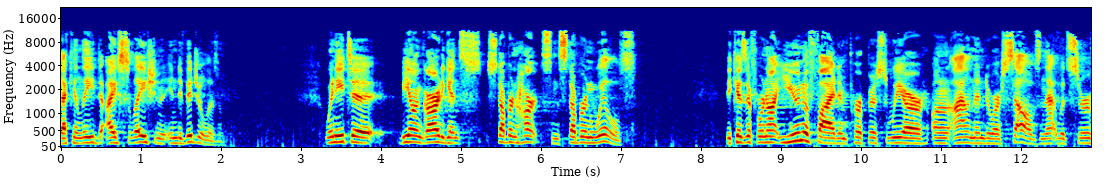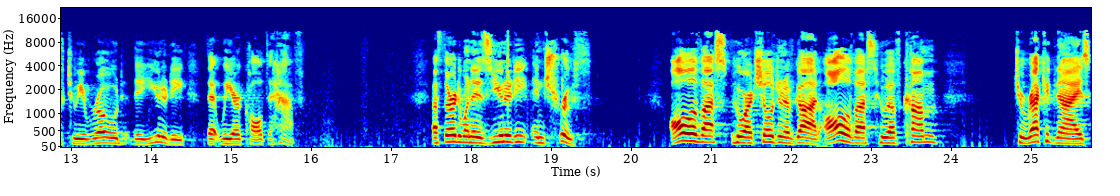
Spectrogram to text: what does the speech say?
that can lead to isolation and individualism. We need to be on guard against stubborn hearts and stubborn wills. Because if we're not unified in purpose, we are on an island unto ourselves, and that would serve to erode the unity that we are called to have. A third one is unity in truth. All of us who are children of God, all of us who have come to recognize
